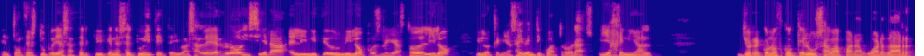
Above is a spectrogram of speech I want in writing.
Entonces tú podías hacer clic en ese tweet y te ibas a leerlo, y si era el inicio de un hilo, pues leías todo el hilo y lo tenías ahí 24 horas. Y es genial. Yo reconozco que lo usaba para guardar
